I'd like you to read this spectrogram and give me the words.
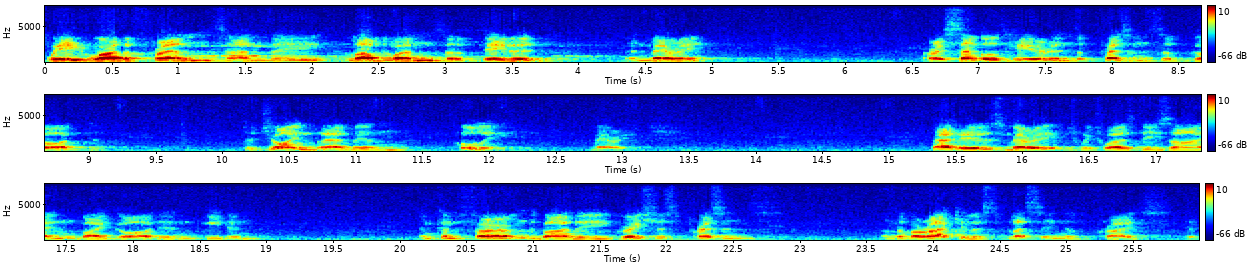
We who are the friends and the loved ones of David and Mary are assembled here in the presence of God to join them in holy marriage. That is, marriage which was designed by God in Eden and confirmed by the gracious presence and the miraculous blessing of Christ at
